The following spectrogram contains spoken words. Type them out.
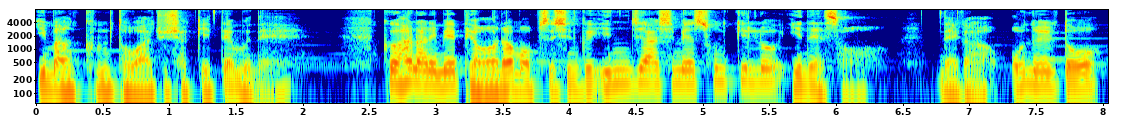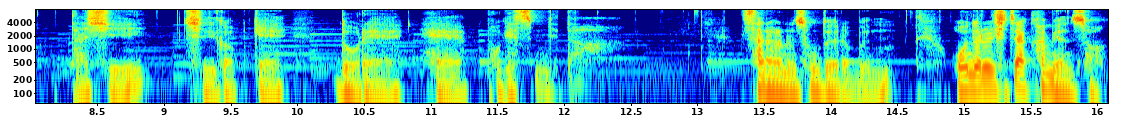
이만큼 도와주셨기 때문에 그 하나님의 변함없으신 그 인자하심의 손길로 인해서 내가 오늘도 다시 즐겁게 노래해 보겠습니다. 사랑하는 성도 여러분, 오늘을 시작하면서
